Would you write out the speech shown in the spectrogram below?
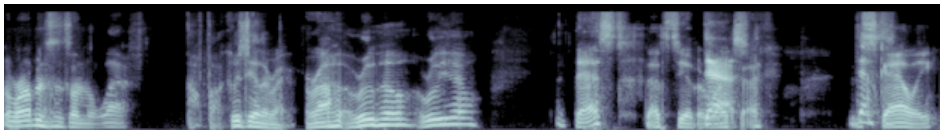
Well, Robinson's on the left. Oh fuck, who's the other right? Araujo, Arujo, Arujo, Dest. That's the other Dest. right back. Dest. Scally.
